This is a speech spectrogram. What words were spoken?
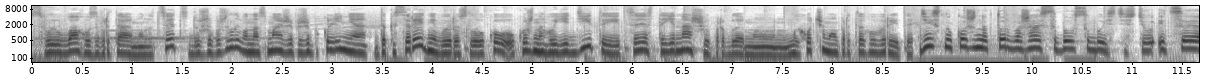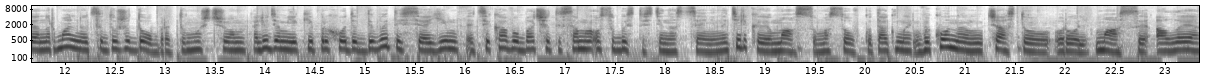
свою увагу звертаємо на це. Це дуже важливо. У нас майже вже покоління таке середнє виросло. У кожного є діти, і це стає нашою проблемою. Ми хочемо про це говорити. Дійсно, кожен актор вважає себе особистістю, і це нормально, і це дуже добре, тому що людям, які приходять дивитися, їм цікаво бачити саме особистості на сцені, не тільки масу, масовку. Так ми виконуємо часто роль маси, але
